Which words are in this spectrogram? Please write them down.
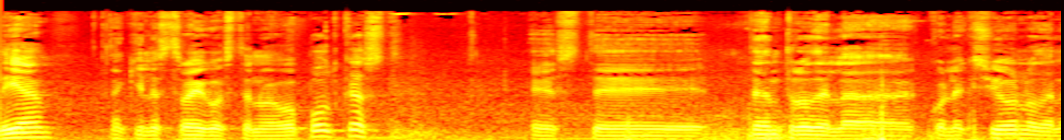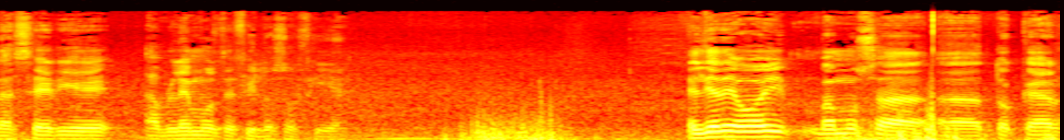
Buen día, aquí les traigo este nuevo podcast. Este, dentro de la colección o de la serie Hablemos de Filosofía. El día de hoy vamos a, tocar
